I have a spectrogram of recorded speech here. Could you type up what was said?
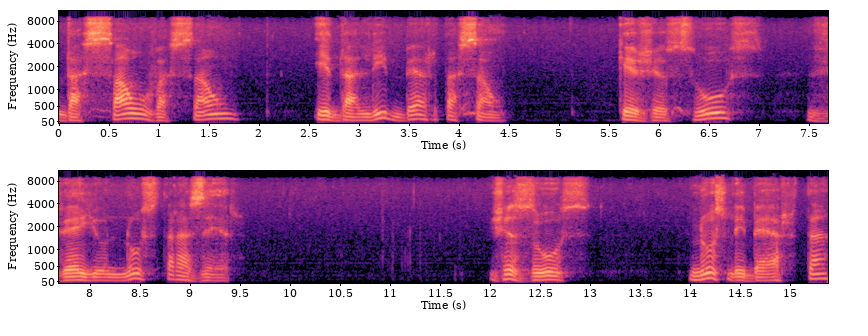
da salvação e da libertação que Jesus veio nos trazer. Jesus nos liberta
